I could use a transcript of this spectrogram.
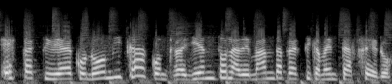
esta actividad económica, contrayendo la demanda prácticamente a cero.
